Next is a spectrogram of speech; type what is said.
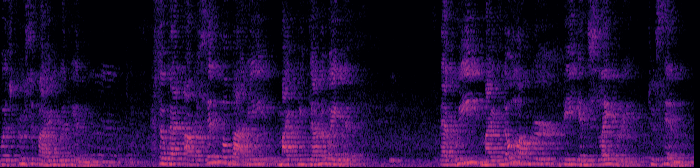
was crucified with him, so that our sinful body might be done away with, that we might no longer be in slavery to sin.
